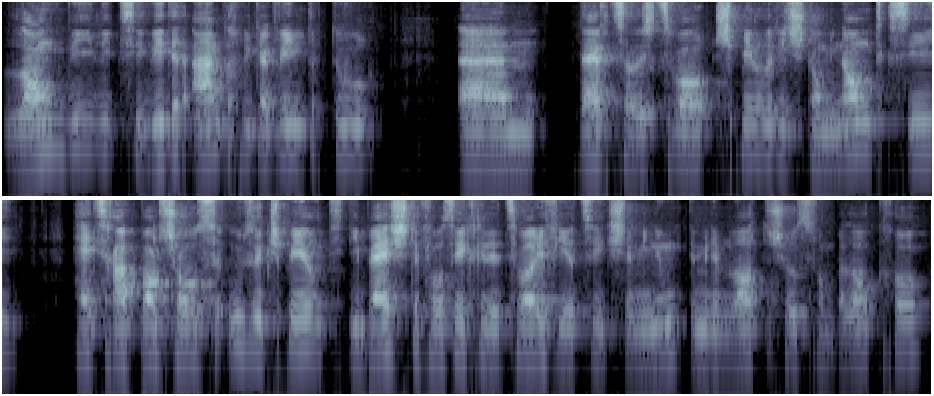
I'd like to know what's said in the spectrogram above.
langweilig, gewesen, wieder ähnlich wie gegen Winterthur. Ähm, der FCL war zwar spielerisch dominant, gewesen, hat sich auch ein paar Chancen rausgespielt. Die beste von sicher in der 42. Minute mit dem Lattenschuss von Belocco.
